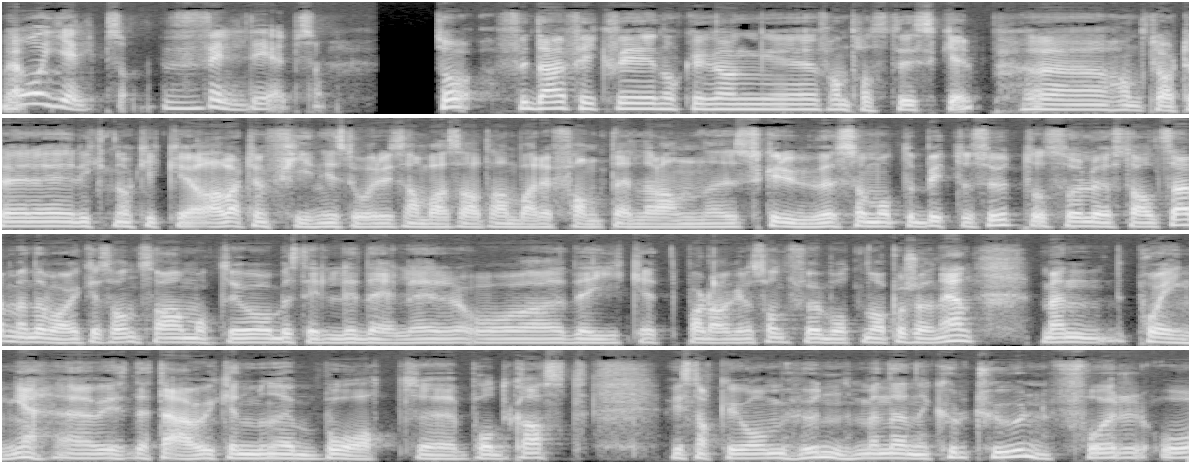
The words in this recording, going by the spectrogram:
Ja. Og hjelpsom. Veldig hjelpsom. Så der fikk vi nok en gang eh, fantastisk hjelp. Eh, Han klarte riktignok ikke Det hadde vært en fin historie hvis han bare sa at han bare fant en eller annen skrue som måtte byttes ut, og så løste alt seg, men det var jo ikke sånn, så han måtte jo bestille litt deler, og det gikk et par dager og sånn før båten var på sjøen igjen. Men poenget eh, Dette er jo ikke en båtpodkast, vi snakker jo om hund, men denne kulturen for å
